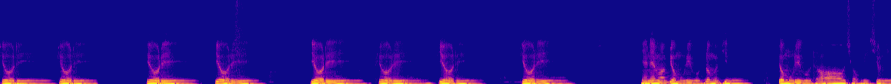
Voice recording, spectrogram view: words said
ပြောတယ်ပြောတယ်ပြောတယ်ပြောတယ်ပြောတယ် ပြောတယ်ပြောတယ်ပြောတယ်ဉာဏ်ထဲမှာပြောမှုလေးကိုလွတ်မပြစ်နေပြောမှုလေးကိုထောက်ချောက်ပြီးရှုနေ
